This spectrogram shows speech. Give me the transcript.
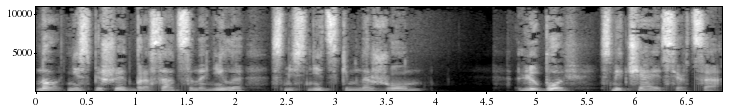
но не спешит бросаться на Нила с мясницким ножом. Любовь смягчает сердца.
